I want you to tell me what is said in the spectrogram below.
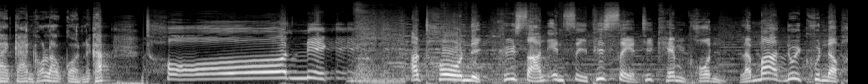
รายการของเราก่อนนะครับโทนิกอะโทนิก คือสาร NC พิเศษที่เข้มข้นและมากด้วยคุณภ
